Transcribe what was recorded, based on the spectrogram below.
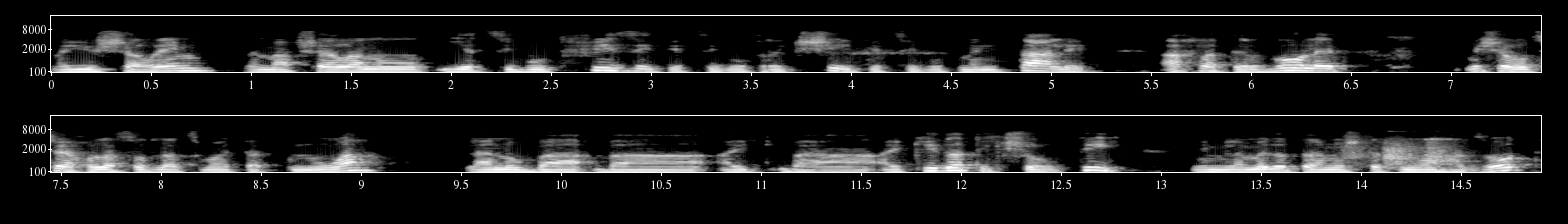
מיושרים, זה מאפשר לנו יציבות פיזית, יציבות רגשית, יציבות מנטלית, אחלה תרגולת. מי שרוצה יכול לעשות לעצמו את התנועה. לנו באייקידו התקשורתי, אני מלמד אותם, יש את התנועה הזאת,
